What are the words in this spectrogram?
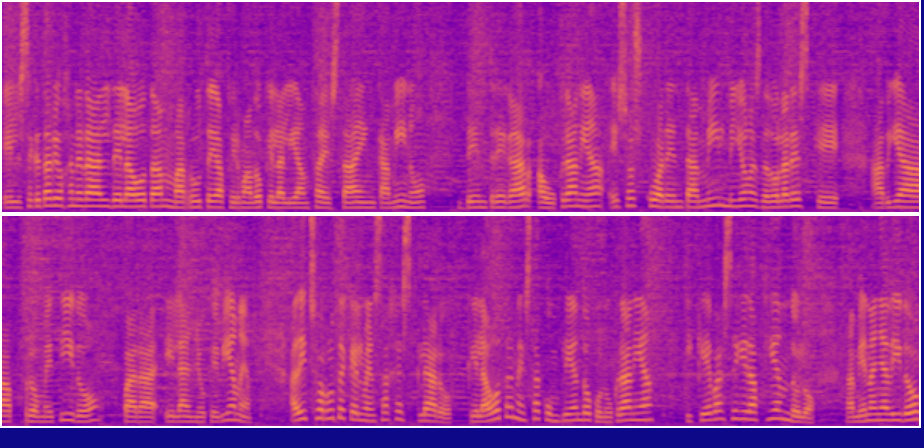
El secretario general de la OTAN, Marrute, ha afirmado que la alianza está en camino de entregar a Ucrania esos 40.000 millones de dólares que había prometido para el año que viene. Ha dicho Rute que el mensaje es claro, que la OTAN está cumpliendo con Ucrania y que va a seguir haciéndolo. También ha añadido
